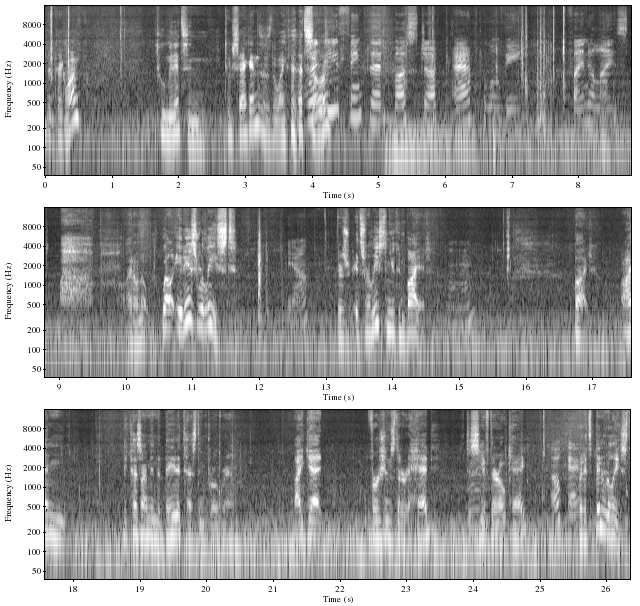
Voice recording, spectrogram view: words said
Didn't take long. Two minutes and two seconds is the length of that When song. When do you think that Bus Jock app will be finalized? I don't know. Well, it is released. Yeah. There's, it's released and you can buy it. Mm-hmm. But I'm, because I'm in the beta testing program, I get versions that are ahead to see if they're okay. Okay. But it's been released.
